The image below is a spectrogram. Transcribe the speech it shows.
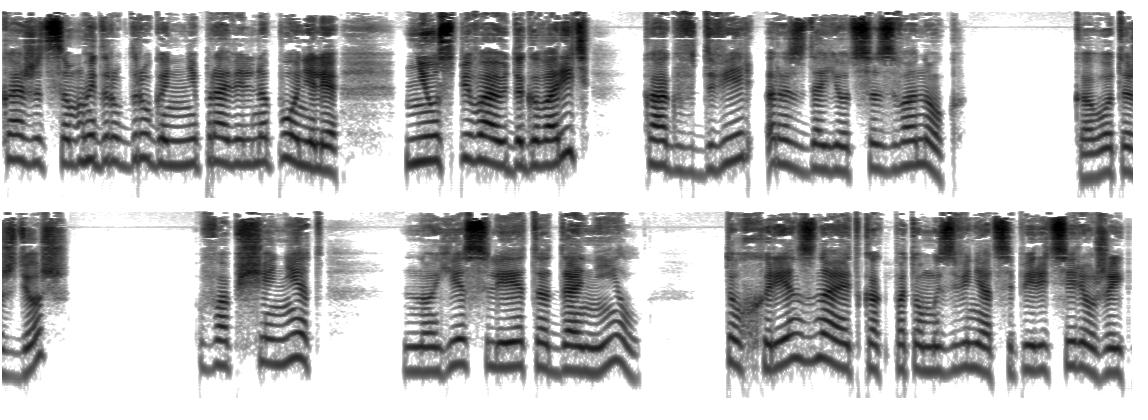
кажется, мы друг друга неправильно поняли. Не успеваю договорить, как в дверь раздается звонок. «Кого ты ждешь?» «Вообще нет, но если это Данил, то хрен знает, как потом извиняться перед Сережей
